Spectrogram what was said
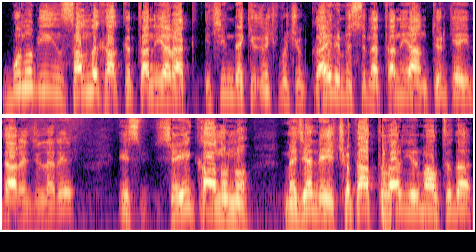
Bunu bir insanlık hakkı tanıyarak içindeki üç buçuk gayrimüslime tanıyan Türkiye idarecileri şeyi kanunu mecelleyi çöpe attılar 26'da.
